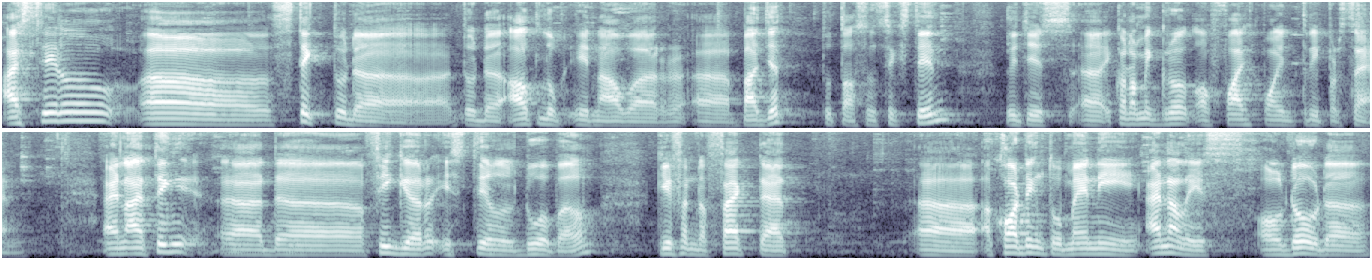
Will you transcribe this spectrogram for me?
I still uh, stick to the, to the outlook in our uh, budget 2016, which is uh, economic growth of 5.3%. And I think uh, the figure is still doable, given the fact that uh, according to many analysts, although the,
